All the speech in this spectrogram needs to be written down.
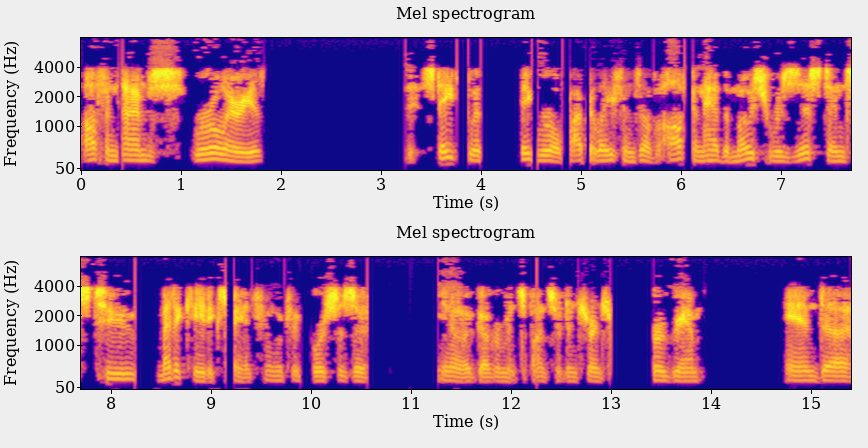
oftentimes rural areas, states with big rural populations have often had the most resistance to Medicaid expansion, which of course is a, you know, a government sponsored insurance program. And, uh,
